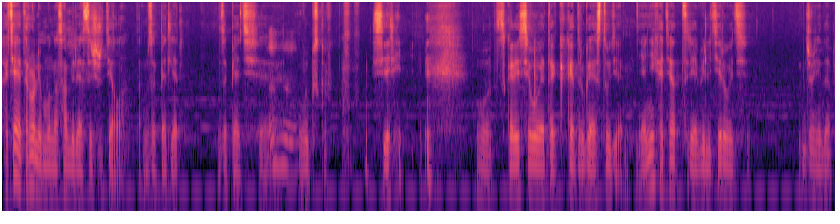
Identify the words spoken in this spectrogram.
Хотя эта роль ему на самом деле осточертела там, за пять лет, за пять э, mm-hmm. выпусков серий. Вот, скорее всего, это какая-то другая студия. И они хотят реабилитировать Джонни Депп.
